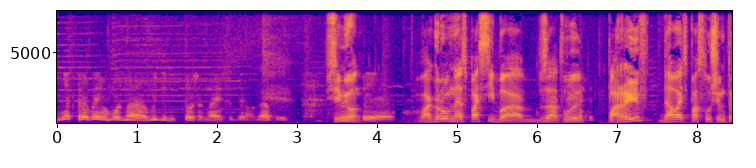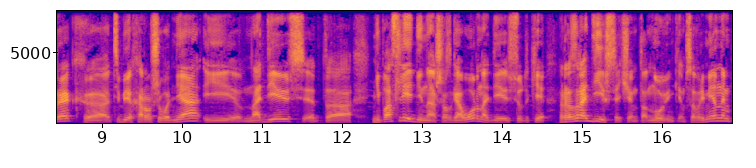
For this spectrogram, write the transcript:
некоторое время можно выделить тоже на это дело, да. То есть, Семен, принципе... огромное спасибо за твой порыв. Давайте послушаем трек. Э, тебе хорошего дня и надеюсь, это не последний наш разговор. Надеюсь, все-таки разродишься чем-то новеньким, современным.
